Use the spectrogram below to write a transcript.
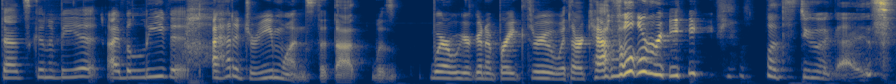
that's gonna be it. I believe it. I had a dream once that that was where we are gonna break through with our cavalry. Let's do it, guys.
